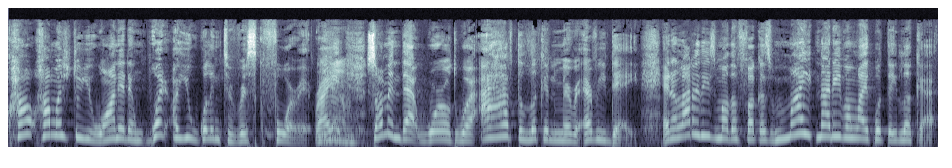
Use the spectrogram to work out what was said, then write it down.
how how much do you want it, and what are you willing to risk for it? Right. Yeah. So I'm in that world where I have to look in the mirror every day, and a lot of these motherfuckers might not even like what they look at.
